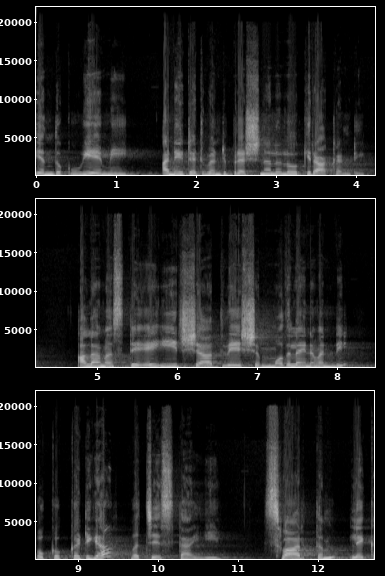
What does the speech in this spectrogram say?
ఎందుకు ఏమి అనేటటువంటి ప్రశ్నలలోకి రాకండి. అలా వస్తే ఈర్ష ద్వేషం మొదలైనవన్నీ ఒక్కొక్కటిగా వచ్చేస్తాయి. స్వార్థం లేక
